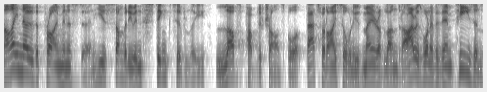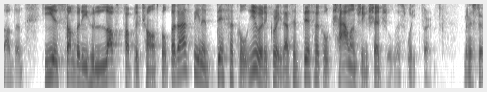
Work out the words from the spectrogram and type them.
and I know the Prime Minister, and he is somebody who instinctively loves public transport. That's what I saw when he was Mayor of London. I was one of his MPs in London. He is somebody who loves public transport, but that's been a difficult, you would agree, that's a difficult, challenging schedule this week for him. Minister,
